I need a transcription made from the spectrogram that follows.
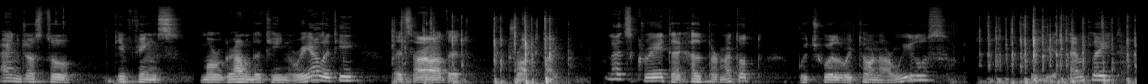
And just to keep things more grounded in reality, let's add a truck type. Let's create a helper method which will return our wheels. Should be a template.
